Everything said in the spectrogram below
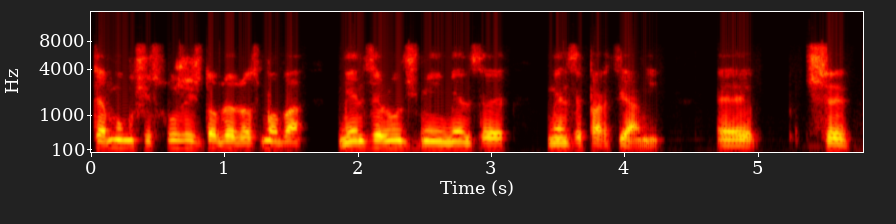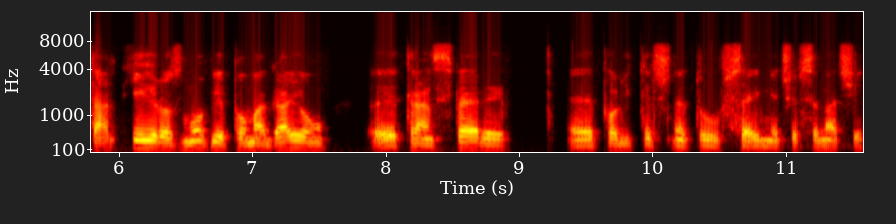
temu musi służyć dobra rozmowa między ludźmi i między, między partiami. E, czy takiej rozmowie pomagają e, transfery e, polityczne tu w Sejmie czy w Senacie?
